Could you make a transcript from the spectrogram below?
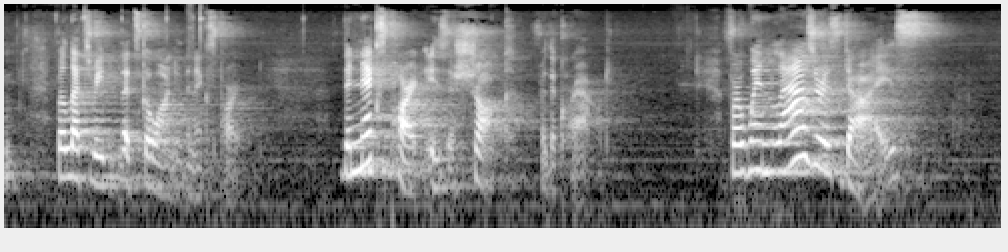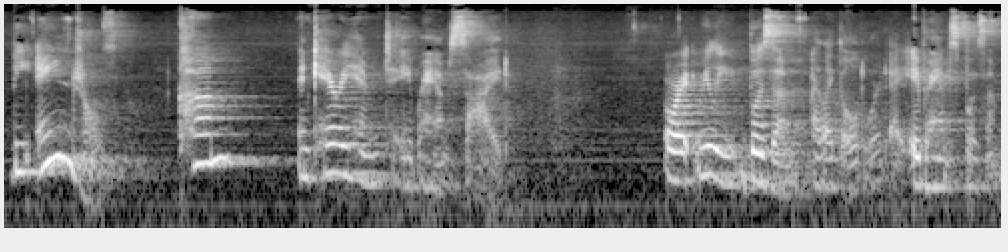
But let's read, let's go on to the next part. The next part is a shock for the crowd. For when Lazarus dies, the angels come and carry him to Abraham's side. Or really, bosom. I like the old word, Abraham's bosom.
